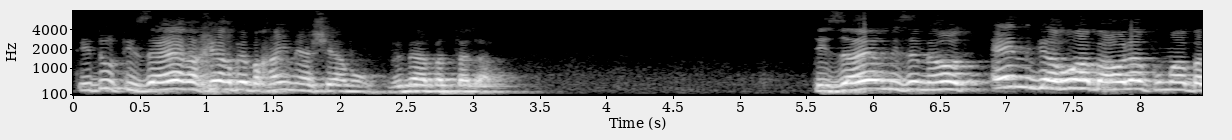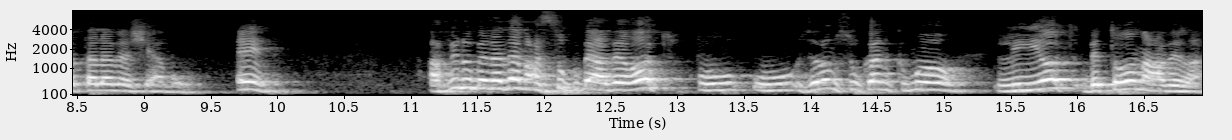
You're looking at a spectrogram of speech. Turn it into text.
תדעו, תיזהר הכי הרבה בחיים מהשעמום ומהבטלה. תיזהר מזה מאוד. אין גרוע בעולם כמו הבטלה והשעמום. אין. אפילו בן אדם עסוק בעבירות, הוא, הוא, זה לא מסוכן כמו להיות בטרום העבירה.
